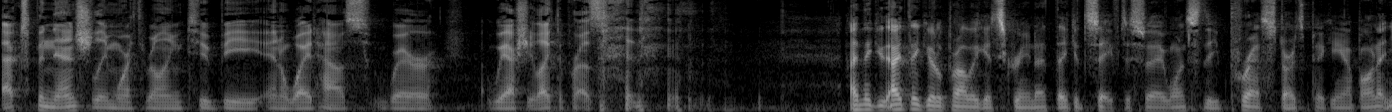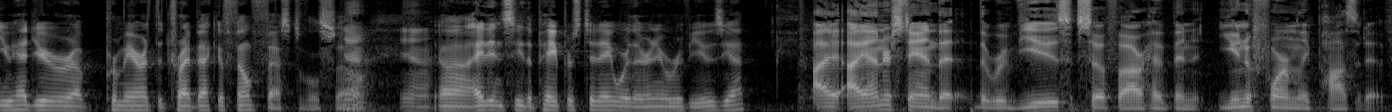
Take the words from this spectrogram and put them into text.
exponentially more thrilling to be in a White House where we actually like the president. I think I think it'll probably get screened. I think it's safe to say once the press starts picking up on it. And you had your uh, premiere at the Tribeca Film Festival, so Yeah, yeah. Uh, I didn't see the papers today. Were there any reviews yet? I, I understand that the reviews so far have been uniformly positive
